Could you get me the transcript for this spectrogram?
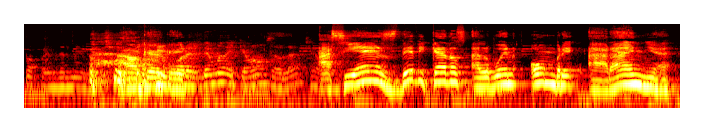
Para aprenderme Ah, ok, ok. por el tema del que vamos a hablar, chaval. Así es, dedicados al buen hombre araña.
